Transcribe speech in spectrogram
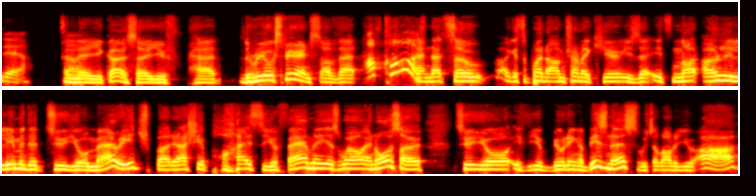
yeah. So, and there you go. So you've had the real experience of that. of course. And that's so, I guess the point I'm trying to make here is that it's not only limited to your marriage, but it actually applies to your family as well. And also to your, if you're building a business, which a lot of you are,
